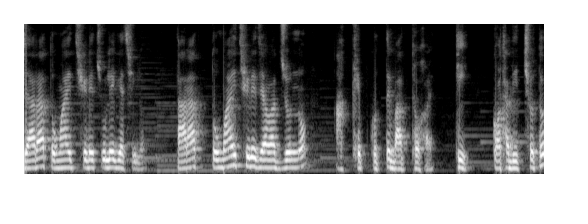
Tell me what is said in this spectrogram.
যারা তোমায় ছেড়ে চলে গেছিল, তারা তোমায় ছেড়ে যাওয়ার জন্য আক্ষেপ করতে বাধ্য হয়। কি, কথা দিচ্ছ তো?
